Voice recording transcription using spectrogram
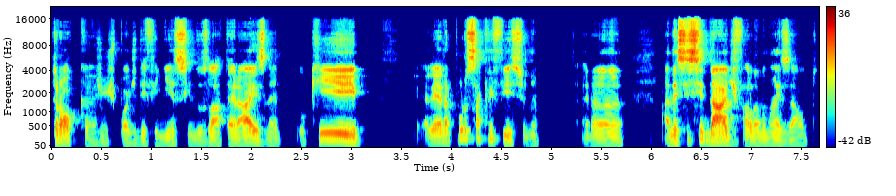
troca, a gente pode definir assim, dos laterais, né? O que ele era puro sacrifício, né? Era a necessidade, falando mais alto.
